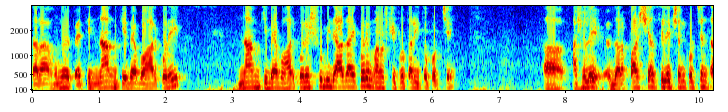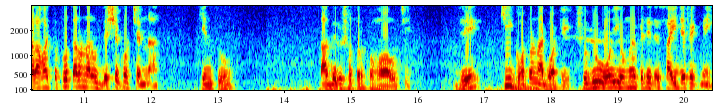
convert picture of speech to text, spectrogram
তারা হোমিওপ্যাথির নামকে ব্যবহার করে নামকে ব্যবহার করে, সুবিধা আদায় করে মানুষকে প্রতারিত করছে। আসলে যারা পার্শিয়াল সিলেকশন করছেন, তারা হয়তো প্রতারণার উদ্দেশ্যে করছেন না, কিন্তু তাদেরও সতর্ক হওয়া উচিত যে কি ঘটনা ঘটে? শুধু ওই হোমিওপ্যাথিতে সাইড এফেক্ট নেই।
